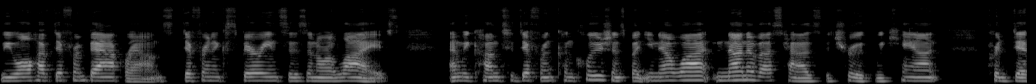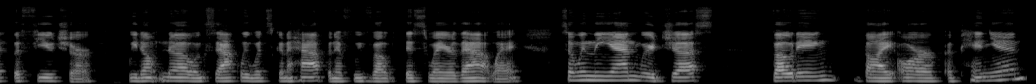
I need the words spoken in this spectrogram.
We all have different backgrounds, different experiences in our lives, and we come to different conclusions. But you know what? None of us has the truth. We can't predict the future. We don't know exactly what's going to happen if we vote this way or that way. So, in the end, we're just voting by our opinion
